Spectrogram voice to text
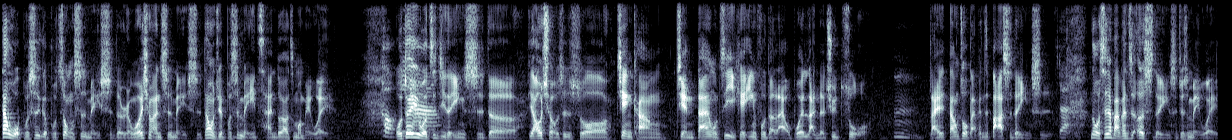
但我不是一个不重视美食的人，我很喜欢吃美食，但我觉得不是每一餐都要这么美味。啊、我对于我自己的饮食的要求是说健康、简单，我自己可以应付得来，我不会懒得去做，嗯，来当做百分之八十的饮食。对，那我剩下百分之二十的饮食就是美味。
